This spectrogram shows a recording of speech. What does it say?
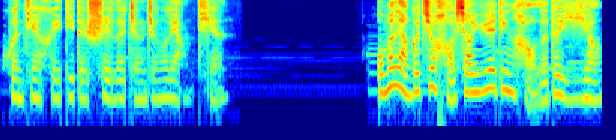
昏天黑地的睡了整整两天。我们两个就好像约定好了的一样，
